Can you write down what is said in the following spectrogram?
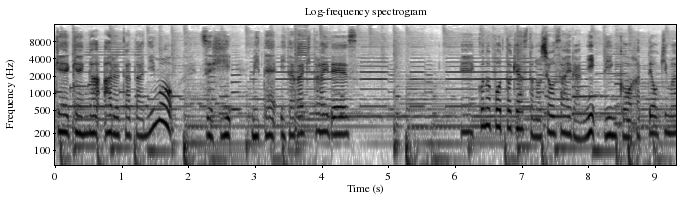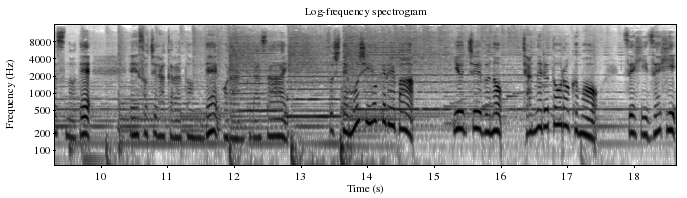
経験がある方にもぜひ見ていただきたいです。えこのポッドキャストの詳細欄にリンクを貼っておきますので、えー、そちらから飛んでご覧ください。そしてもしよければ YouTube のチャンネル登録もぜひぜひ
